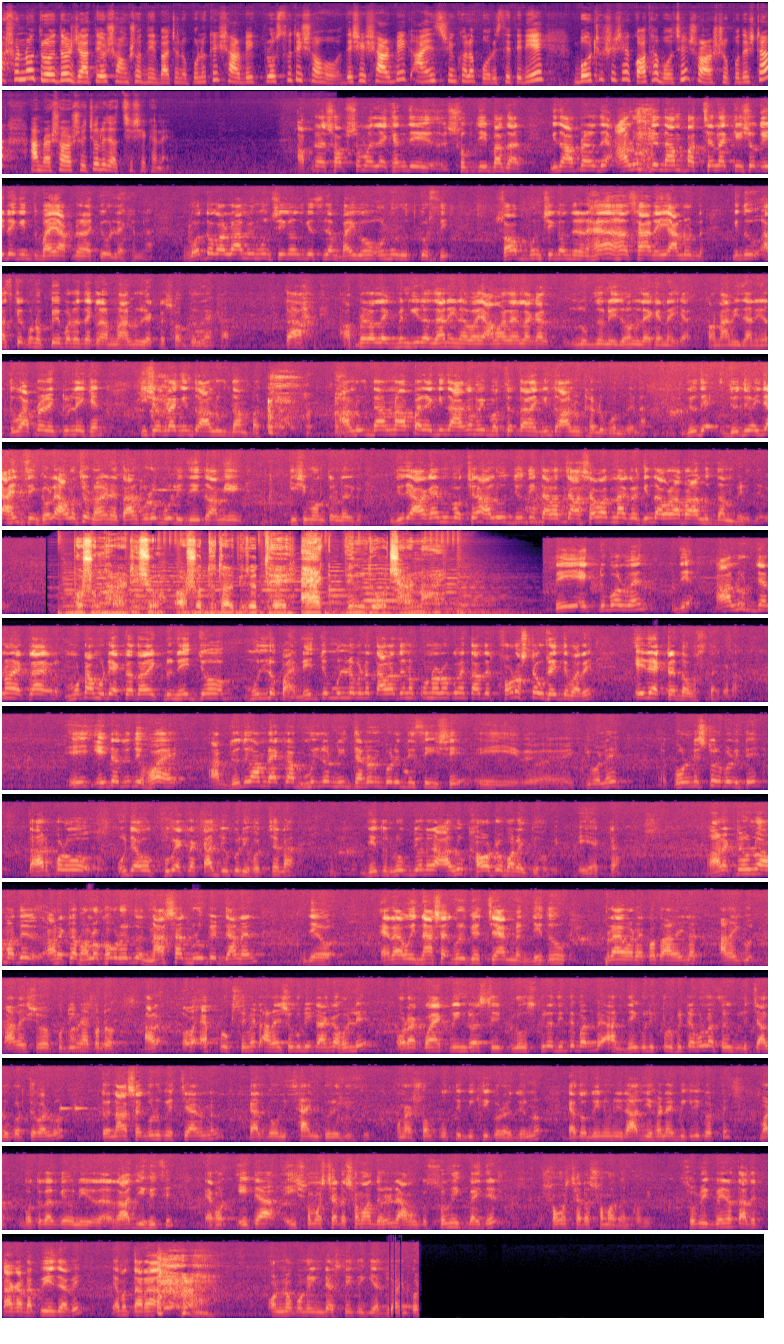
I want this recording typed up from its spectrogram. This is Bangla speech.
আসন্ন ত্রয়োদশ জাতীয় সংসদ নির্বাচন উপলক্ষে সার্বিক প্রস্তুতি সহ দেশের সার্বিক আইন শৃঙ্খলা পরিস্থিতি নিয়ে বৈঠক শেষে কথা বলছেন স্বরাষ্ট্র উপদেষ্টা। আমরা সরাসরি চলে যাচ্ছি সেখানে। আপনারা সব সময় লেখেন যে সবজি বাজার, কিন্তু আপনারা যে আলুর যে দাম পাচ্ছে না কৃষক, এটা কিন্তু ভাই আপনারা কেউ লেখেন না। গতকাল আমি মুন্সিগঞ্জ গেছিলাম ভাইগো অনুরোধ করছি। সব মুন্সিগঞ্জের হ্যাঁ হ্যাঁ স্যার, এই আলুর, কিন্তু আজকে কোনো পেপারে দেখলাম না, আলুর একটা শব্দ লেখা। তা আপনারা লিখবেন কিনা জানি না ভাই, আমার এলাকার লোকজন এই যখন লেখে নাই কারণ আমি জানি না। তবু আপনারা একটু লেখেন, কৃষকরা কিন্তু আলুর দাম পাচ্ছে। আলুর দাম না পারে কিন্তু আগামী বছর তারা কিন্তু আলু ঠালু বনবে না। যদি যদি এই যে আইন শৃঙ্খলা আলোচনা হয় না তারপরে বলি, যেহেতু আমি কৃষি মন্ত্রণালয়কে যদি আগামী বছর আলু যদি তারা চাষাবাদ না করে, কিন্তু আবার আবার আলুর দাম বেড়ে যাবে। বসুন্ধরা টিস্যু, অশুদ্ধতার বিরুদ্ধে এক বিন্দুও ছাড় নয়। তো এই একটু বলবেন যে আলুর যেন একটা মোটামুটি একটা তারা একটু ন্যায্য মূল্য পায়। ন্যায্য মূল্য বলে তারা যেন কোনো রকমের তাদের খরচটা উঠাইতে পারে, এর একটা ব্যবস্থা করা। এই, এইটা যদি হয়, আর যদিও আমরা একটা মূল্য নির্ধারণ করে দিছি সে, এই, কী বলে কোল্ড স্টোরগুলিতে তারপরও ওইটাও খুব একটা কার্যকরী হচ্ছে না। যেহেতু লোকজনের আলু খাওয়াটাও বাড়াইতে হবে, এই একটা। আর একটা হলো আমাদের, আরেকটা ভালো খবর হলো নাসা গ্রুপের জানেন যে এরা ওই নাসা গ্রুপের চেয়ারম্যান যেহেতু প্রায় ওরা কত আড়াই লাখ আড়াই আড়াইশো কোটি না কত? আর অ্যাপ্রক্সিমেট আড়াইশো কোটি টাকা হলে ওরা কয়েক ইন্ডাস্ট্রি ক্লোজ করে দিতে পারবে আর যেগুলি প্রফিটেবল আছে ওইগুলি চালু করতে পারব। তো নাসা গ্রুপের চেয়ারম্যান কালকে উনি সাইন করে দিছে ওনার সম্পত্তি বিক্রি করার জন্য। এতদিন উনি রাজি হয় না বিক্রি করতে বাট গতকালকে উনি রাজি হয়েছে। এখন এটা এই সমস্যাটা সমাধান হলে আমাকে শ্রমিক ভাইদের সমস্যাটা সমাধান হবে। শ্রমিক ভাইরা তাদের টাকাটা পেয়ে যাবে এবং তারা অন্য কোনো ইন্ডাস্ট্রিতে গিয়ে জয়েন করতে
